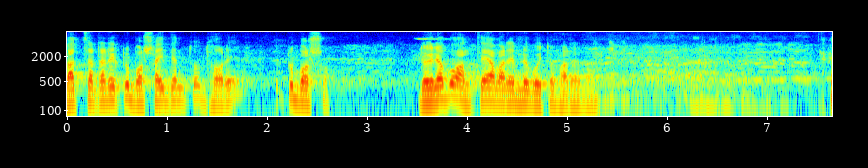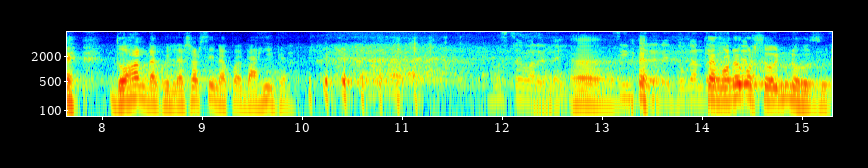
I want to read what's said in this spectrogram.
বাচ্চাটার একটু বসাই দেন তো, ধরে, একটু বসো। দৈরাবো আনতে আবার এমনি বইতে পারে না। দোহানটা খুললা, সরছি না, কয় বাহি দেন। বুঝতে পারে নাই হ্যাঁ। চিন্তা নাই দোকান তাই মনে করছে অন্য হুজুর।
